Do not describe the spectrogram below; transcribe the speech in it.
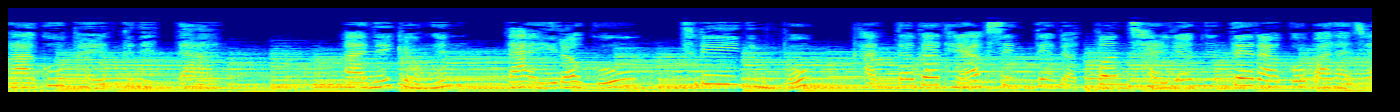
라고 발끈했다. 안혜경은 나 이러고 트레이닝복 갔다가 대학생 때 몇 번 잘렸는데 라고 말하자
